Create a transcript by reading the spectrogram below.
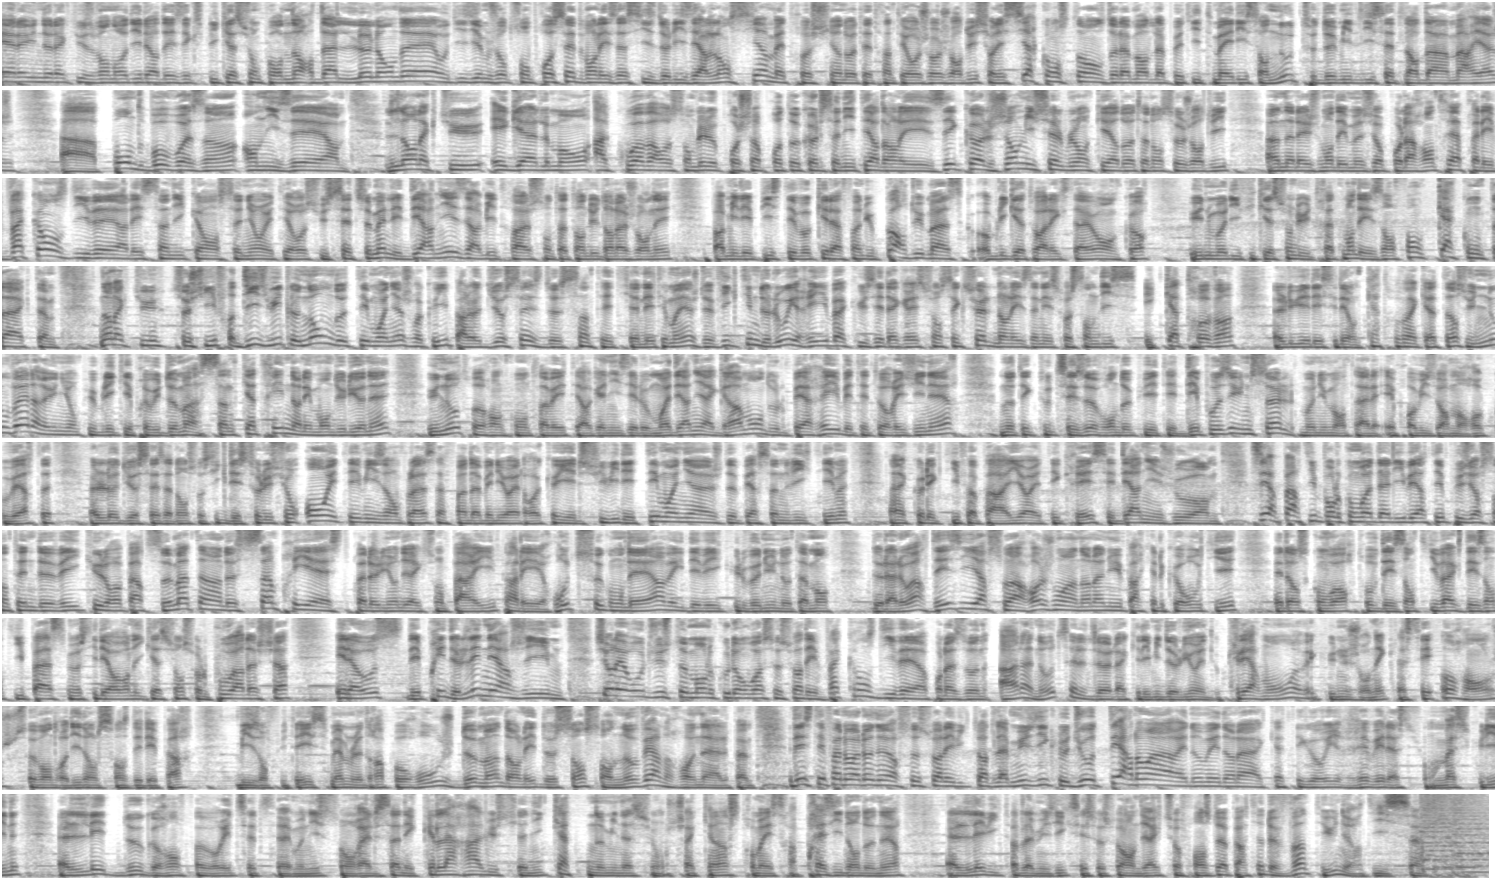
Et à la une de l'actus vendredi, l'heure des explications pour Nordal Lelandais. Au dixième jour de son procès devant les assises de l'Isère, l'ancien maître chien doit être interrogé aujourd'hui sur les circonstances de la mort de la petite Maëlys en août 2017 lors d'un mariage à Pont-de-Beauvoisin en Isère. Dans l'actu également, à quoi va ressembler le prochain protocole sanitaire dans les écoles? Jean-Michel Blanquer doit annoncer aujourd'hui un allègement des mesures pour la rentrée après les vacances d'hiver. Les syndicats enseignants ont été reçus cette semaine. Les derniers arbitrages sont attendus dans la journée. Parmi les pistes évoquées, la fin du port du masque obligatoire à l'extérieur, encore une modification du traitement des enfants cas contact. Dans l'actu, ce chiffre, 18, le nombre de témoignages recueillis par le diocèse de Saint-Étienne. Les témoignages de victimes de Louis Ribes, accusé d'agression sexuelle dans les années 70 et 80. Lui est décédé en 94. Une nouvelle réunion publique est prévue demain à Sainte-Catherine dans les monts du Lyonnais. Une autre rencontre avait été organisée le mois dernier à Gramont où le père Ribes était originaire. Notez que toutes ces œuvres ont depuis été déposées. Une seule, monumentale, est provisoirement recouverte. Le diocèse annonce aussi que des solutions ont été mises en place afin d'améliorer le recueil et le des témoignages de personnes victimes. Un collectif a par ailleurs été créé ces derniers jours. C'est reparti pour le convoi de la liberté. Plusieurs centaines de véhicules repartent ce matin de Saint-Priest, près de Lyon, direction Paris, par les routes secondaires, avec des véhicules venus notamment de la Loire. Dès hier soir, rejoints dans la nuit par quelques routiers. Et dans ce convoi, on retrouve des antivax, des antipasses, mais aussi des revendications sur le pouvoir d'achat et la hausse des prix de l'énergie. Sur les routes, justement, le coup d'envoi ce soir des vacances d'hiver pour la zone A, la nôtre, celle de l'Académie de Lyon et de Clermont, avec une journée classée orange ce vendredi dans le sens des départs. Bison futéis même le drapeau rouge demain dans les deux sens en Auvergne-Rhône-Alpes. Des Stéphanois à l'honneur ce soir les victoires de la musique. Le duo Terre Noire est nommé dans la catégorie révélation masculine. Les deux grands favoris de cette cérémonie sont Relsan et Clara Luciani. Quatre nominations chacun. Stromae sera président d'honneur. Les victoires de la musique, c'est ce soir en direct sur France 2 à partir de 21h10.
